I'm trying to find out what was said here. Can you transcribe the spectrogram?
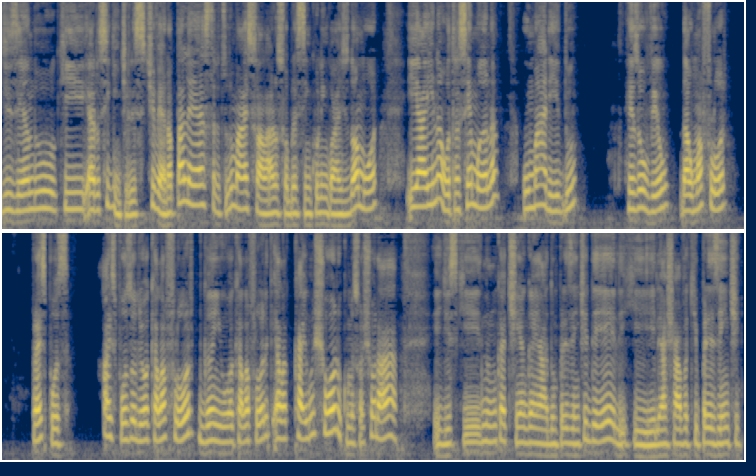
dizendo que era o seguinte, eles tiveram a palestra, tudo mais, falaram sobre as cinco linguagens do amor, e aí na outra semana o marido resolveu dar uma flor para a esposa. A esposa olhou aquela flor, ganhou aquela flor, ela caiu em choro, começou a chorar e disse que nunca tinha ganhado um presente dele, que ele achava que presente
